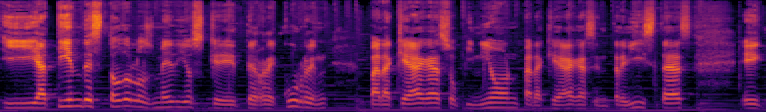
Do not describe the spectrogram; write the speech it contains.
y atiendes todos los medios que te recurren para que hagas opinión, para que hagas entrevistas. Eh,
